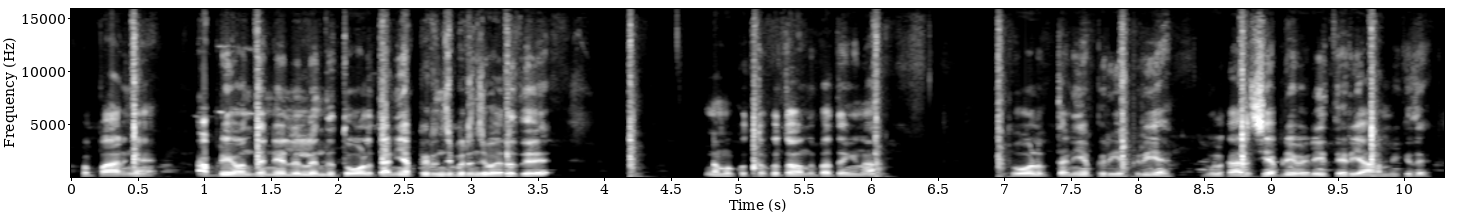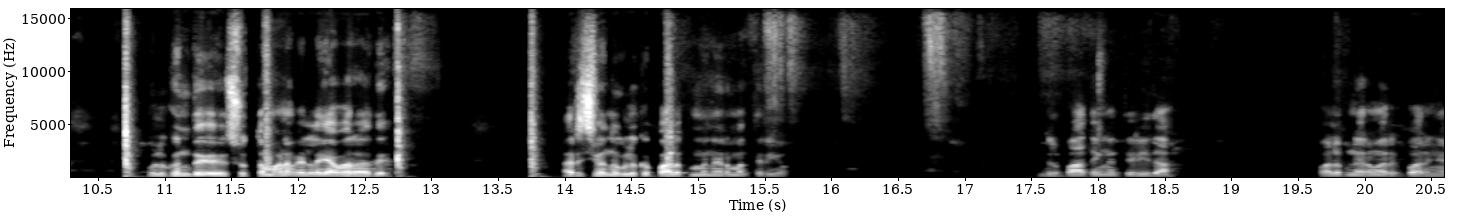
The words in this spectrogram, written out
இப்போ பாருங்க அப்படியே வந்து நெல்லுலேருந்து தோல் தனியாக பிரிஞ்சு பிரிஞ்சு வருது. நம்ம குத்த குத்த வந்து பார்த்தீங்கன்னா தோல் தனியாக பிரிய பிரிய உங்களுக்கு அரிசி அப்படியே வெளியே தெரிய ஆரம்பிக்குது. உங்களுக்கு வந்து சுத்தமான வெள்ளையாக வராது. அரிசி வந்து உங்களுக்கு பழுப்பு நிறமாக தெரியும். இதில் பார்த்தீங்கன்னா தெரியுதா? பழுப்பு நிறமாக இருக்கு பாருங்க.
